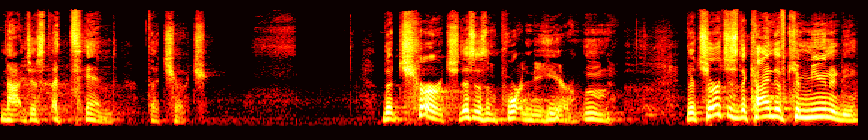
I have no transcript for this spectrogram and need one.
not just attend the church. The church, this is important to hear. Mm. The church is the kind of community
